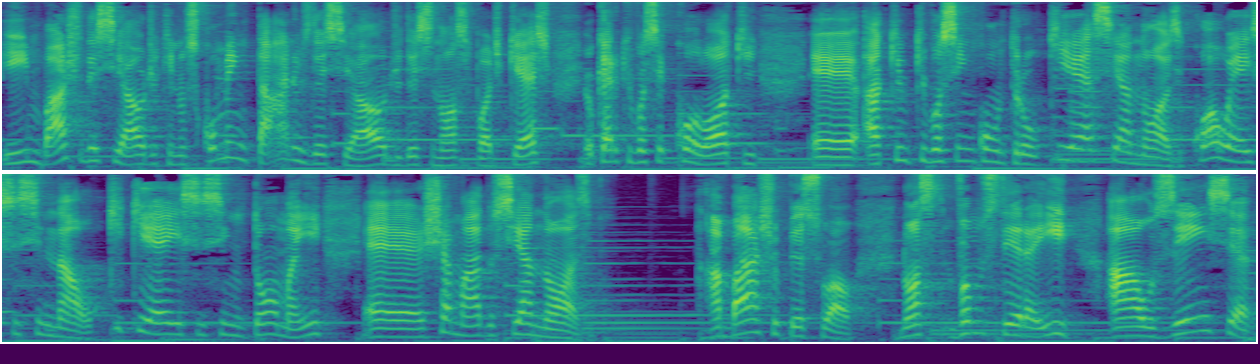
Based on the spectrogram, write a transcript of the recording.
e embaixo desse áudio, aqui nos comentários desse áudio, desse nosso podcast, eu quero que você coloque é, aquilo que você encontrou. O que é a cianose? Qual é esse sinal? O que, que é esse sintoma aí é, chamado cianose? Abaixo, pessoal, nós vamos ter aí a ausência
